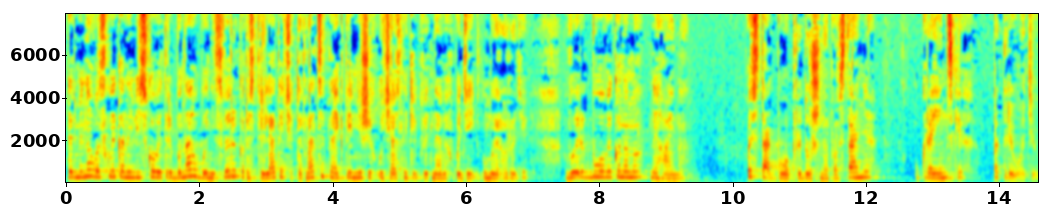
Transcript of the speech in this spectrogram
Терміново скликаний військовий трибунал виніс вирок розстріляти 14 найактивніших учасників квітневих подій у Миргороді. Вирок було виконано негайно. Ось так було придушено повстання українських патріотів.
